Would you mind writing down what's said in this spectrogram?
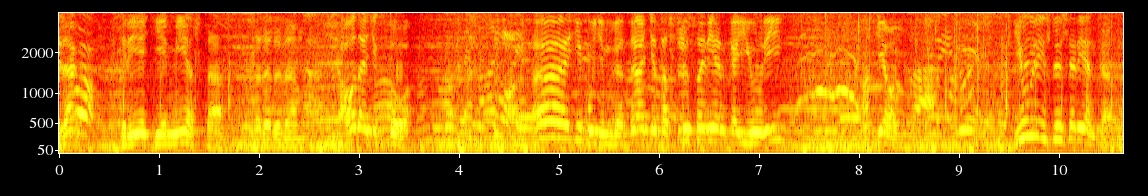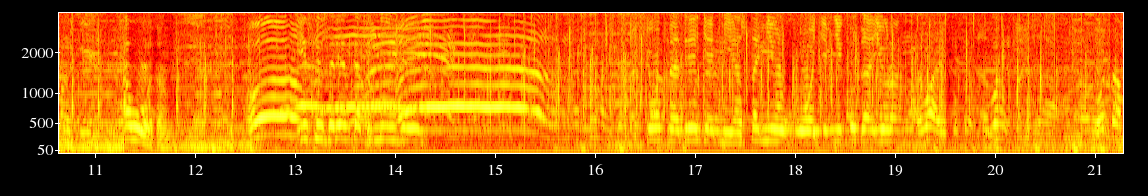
Итак, третье место. Та-да-да-дам. А вот эти кто? А, не будем гадать, это Слюсаренко Юрий. Где он? Юрий Слюсаренко. А вот он. И Слюсаренко Дмитрий. Почетное третье место, не уходим никуда, Юра. Давай, Вот там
